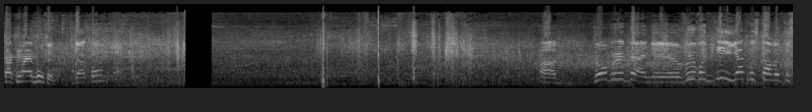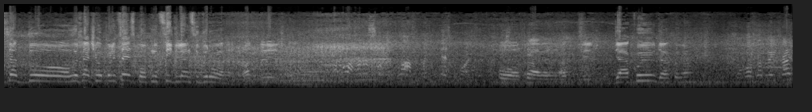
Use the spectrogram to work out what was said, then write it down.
Так має бути. Дякую. А, добрий день. Е, Ви водій, як ви ставитеся до лежачого поліцейського от на цій ділянці дороги? Отлично. О, правильно. Отлично. Дякую, дякую. Можна приїхати?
